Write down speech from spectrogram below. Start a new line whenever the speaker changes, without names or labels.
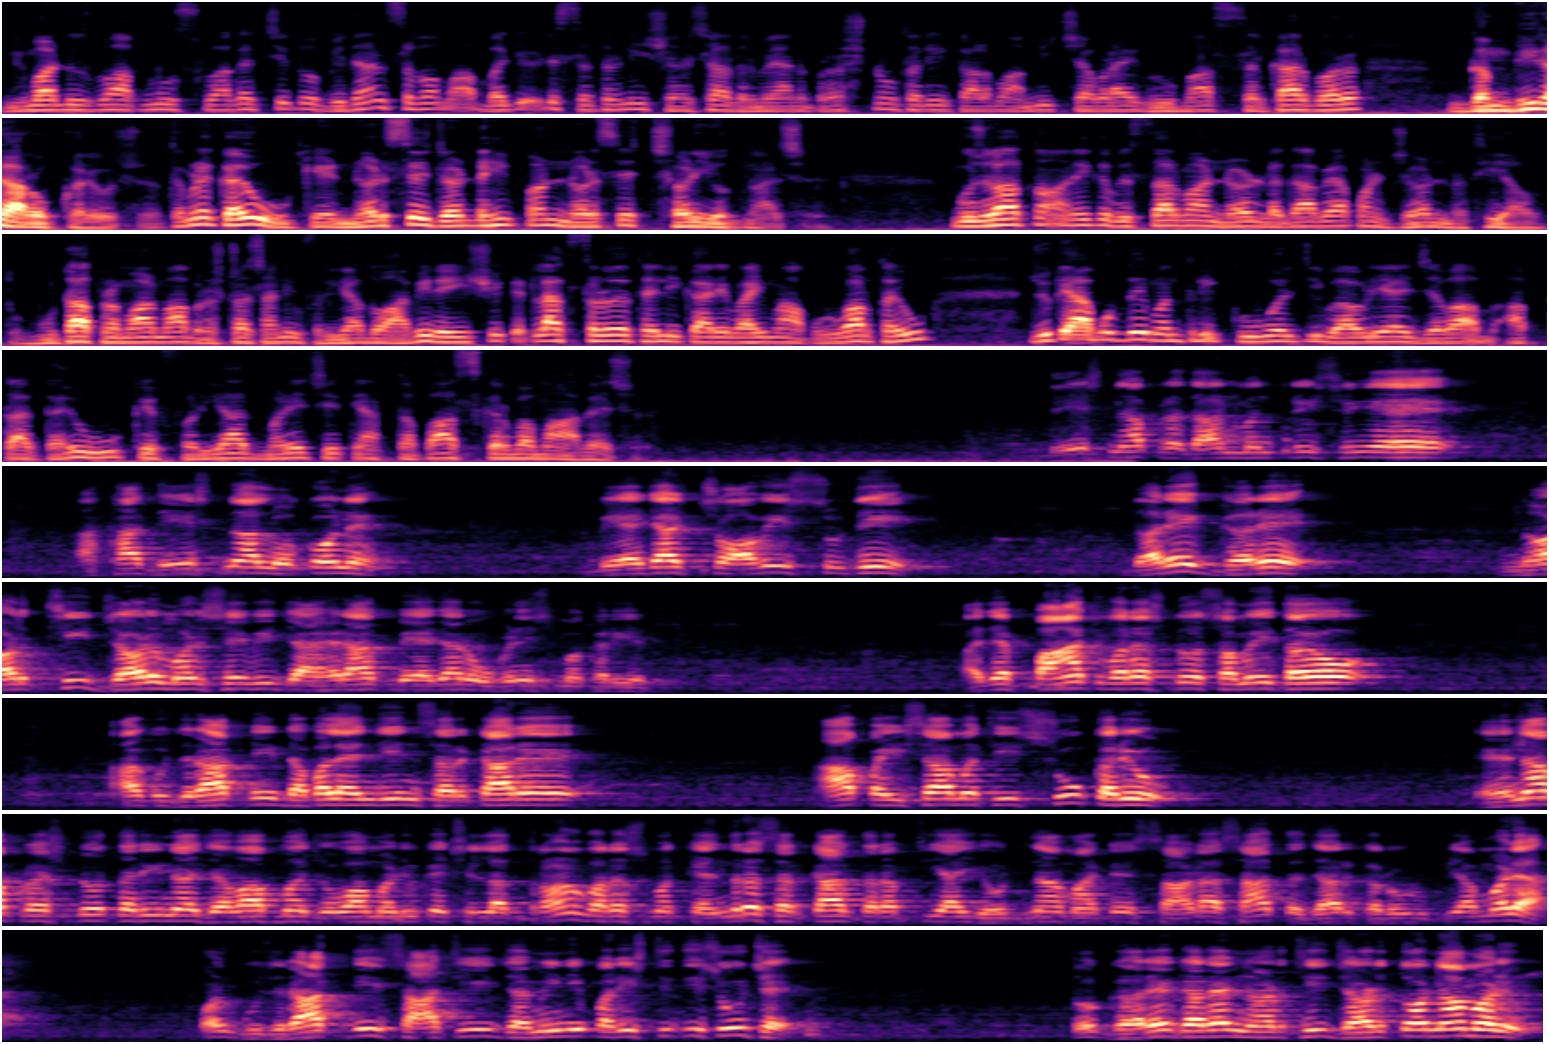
નિર્માણ ન્યૂઝમાં આપનું સ્વાગત છે. તો વિધાનસભામાં બજેટ સત્રની ચર્ચા દરમિયાન પ્રશ્નોત્તરી કાળમાં અમિત ચાવડાએ ગૃહમાં સરકાર પર ગંભીર આરોપ કર્યો છે. તેમણે કહ્યું કે નળસે જળ નહીં, પણ નળસે છળ યોજના છે. ગુજરાતના અનેક વિસ્તારમાં નળ લગાવ્યા, પણ જળ નથી આવતું. મોટા પ્રમાણમાં ભ્રષ્ટાચારની ફરિયાદો આવી રહી છે. કેટલાક સ્થળોએ થયેલી કાર્યવાહીમાં પુરવાર થયું. જોકે આ મુદ્દે મંત્રી કુંવરજી બાવળિયાએ જવાબ આપતા કહ્યું કે ફરિયાદ મળે છે, ત્યાં તપાસ કરવામાં આવે છે.
દેશના પ્રધાનમંત્રીશ્રીએ આખા દેશના લોકોને બે હજાર ચોવીસ સુધી દરેક ઘરે નળથી જળ મળશે એવી જાહેરાત બે હજાર ઓગણીસમાં કરી હતી. આજે પાંચ વર્ષનો સમય થયો. આ ગુજરાતની ડબલ એન્જિન સરકારે આ પૈસામાંથી શું કર્યું? એના પ્રશ્નોત્તરીના જવાબમાં જોવા મળ્યું કે છેલ્લા ત્રણ વર્ષમાં કેન્દ્ર સરકાર તરફથી આ યોજના માટે સાડા સાત હજાર કરોડ રૂપિયા મળ્યા. પણ ગુજરાતની સાચી જમીની પરિસ્થિતિ શું છે? તો ઘરે ઘરે નળથી જળ તો ના મળ્યું.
